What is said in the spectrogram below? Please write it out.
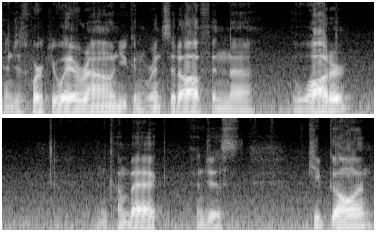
and just work your way around. You can rinse it off in the, the water and come back and just keep going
